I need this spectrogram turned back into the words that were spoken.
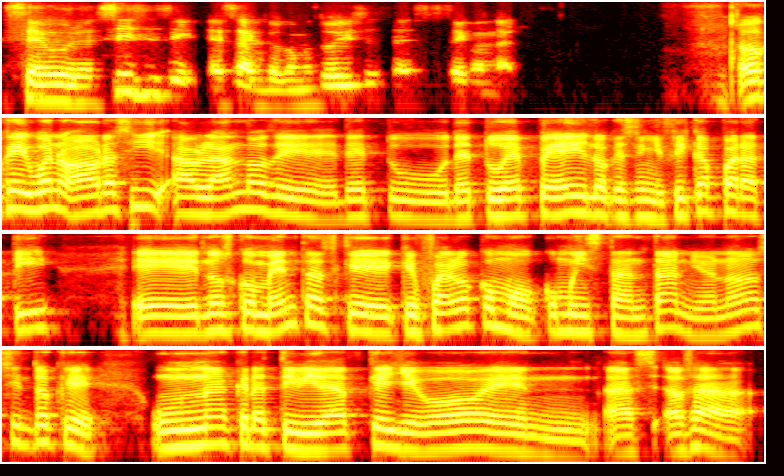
Seguro, sí, sí, sí, exacto, como tú dices, es secundaria. Ok, bueno, ahora sí, hablando de, de, tu, de tu EP y lo que significa para ti, eh, nos comentas que, fue algo como, como instantáneo, ¿no? Siento que una creatividad que llegó en, o sea,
